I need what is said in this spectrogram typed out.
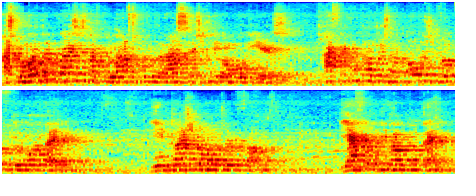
As commodity prices have collapsed over the last 60 or more years, African countries have always looked to the World Bank, the International Monetary Fund, the African Development Bank,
